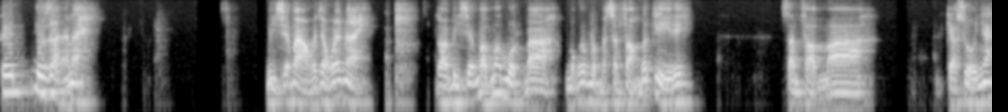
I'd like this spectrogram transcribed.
Thế đơn giản thế này. Mình sẽ vào cái trang web này rồi mình sẽ bấm vào một bà một cái một sản phẩm bất kỳ đi. Sản phẩm à, kéo xuống nhé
